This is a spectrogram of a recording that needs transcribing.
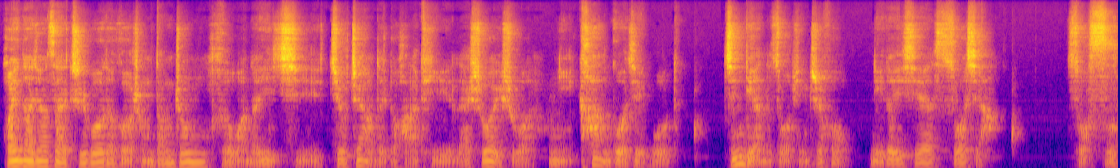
欢迎大家在直播的过程当中和我呢一起就这样的一个话题来说一说，你看过这部经典的作品之后，你的一些所想、所思。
